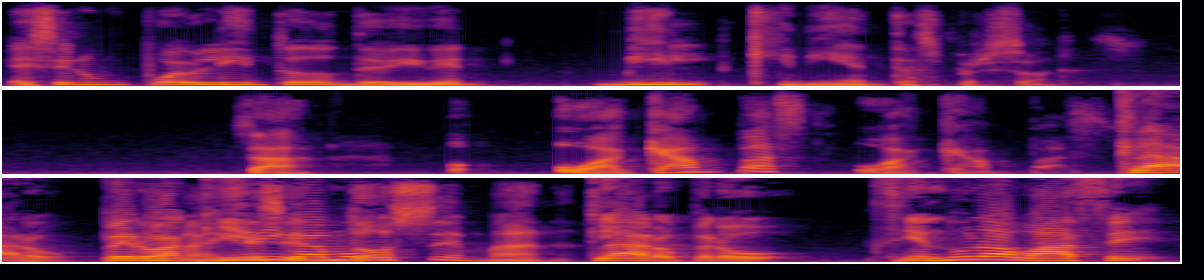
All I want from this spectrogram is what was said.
es en un pueblito donde viven 1.500 personas. O sea, o, acampas o acampas. Claro, pero aquí digamos... dos semanas. Claro, pero siendo una base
